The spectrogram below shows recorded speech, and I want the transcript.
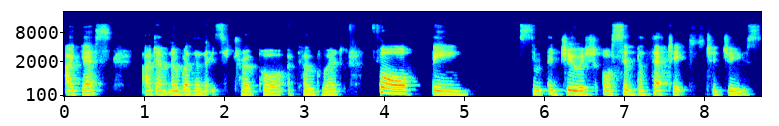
I guess. I don't know whether it's a trope or a code word for being Jewish or sympathetic to Jews.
